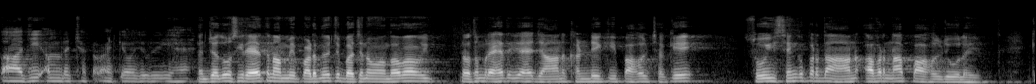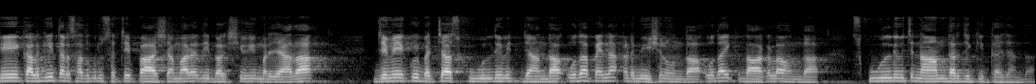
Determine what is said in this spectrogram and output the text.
ਉਸਤਾਦ ਜੀ, ਅੰਮ੍ਰਿਤ ਛਕਣਾ ਕਿਉਂ ਜ਼ਰੂਰੀ ਹੈ? ਜਦੋਂ ਅਸੀਂ ਰਹਿਤਨਾਮੇ ਪੜ੍ਹਦੇ ਉਹ ਬਚਨ ਆਉਂਦਾ ਵਾ ਵੀ ਪ੍ਰਥਮ ਰਹਿਤ ਜਹ ਜਾਨ ਖੰਡੇ ਕੀ ਪਾਹੁਲ ਛਕੇ, ਸੋਈ ਸਿੰਘ ਪ੍ਰਧਾਨ ਅਵਰ ਨਾ ਪਾਹੁਲ ਜੋ ਲਏ ਕਿ ਕਲਗੀਧਰ ਸਤਿਗੁਰੂ ਸੱਚੇ ਪਾਤਸ਼ਾਹ ਮਹਾਰਾਜ ਦੀ ਬਖਸ਼ੀ ਹੋਈ ਮਰਜ਼ਾਦਾ, ਜਿਵੇਂ ਕੋਈ ਬੱਚਾ ਸਕੂਲ ਦੇ ਵਿੱਚ ਜਾਂਦਾ, ਉਹਦਾ ਪਹਿਲਾਂ ਐਡਮਿਸ਼ਨ ਹੁੰਦਾ, ਉਹਦਾ ਇੱਕ ਦਾਖਲਾ ਹੁੰਦਾ, ਸਕੂਲ ਦੇ ਵਿੱਚ ਨਾਮ ਦਰਜ ਕੀਤਾ ਜਾਂਦਾ।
